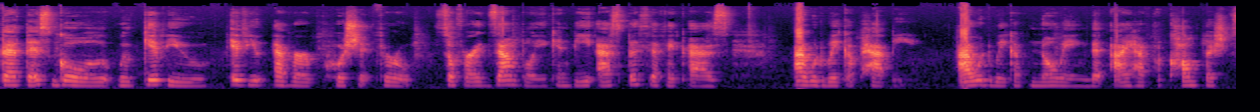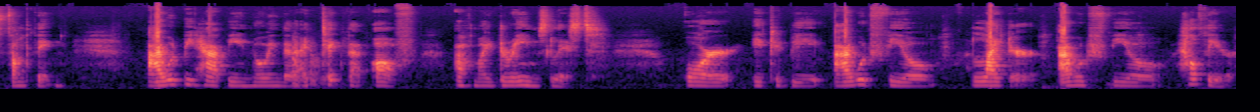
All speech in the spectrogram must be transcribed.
that this goal will give you if you ever push it through. So, for example, you can be as specific as I would wake up happy. I would wake up knowing that I have accomplished something. I would be happy knowing that I ticked that off of my dreams list. Or it could be, I would feel lighter. I would feel healthier.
